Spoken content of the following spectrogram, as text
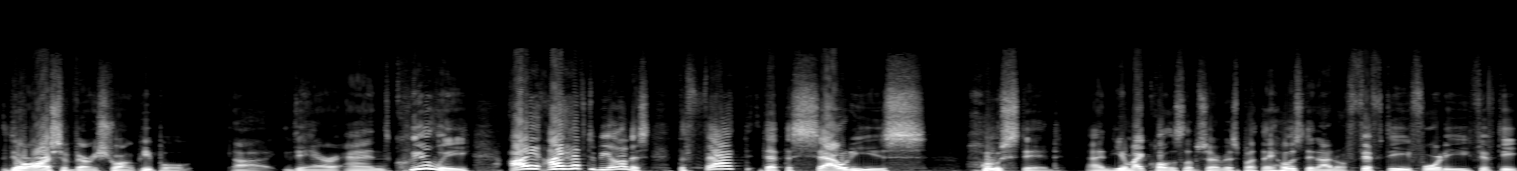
there are some very strong people uh, there. And clearly, I, I have to be honest, the fact that the Saudis hosted, and you might call this lip service, but they hosted, I don't know, 50, 40, 50 you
